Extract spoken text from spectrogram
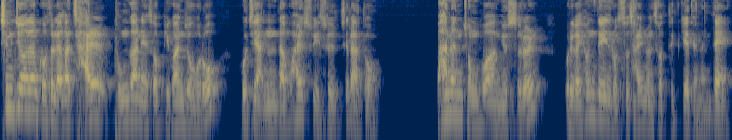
심지어는 그것을 내가 잘 분간해서 비관적으로 보지 않는다고 할 수 있을지라도 많은 정보와 뉴스를 우리가 현대인으로서 살면서 듣게 되는데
